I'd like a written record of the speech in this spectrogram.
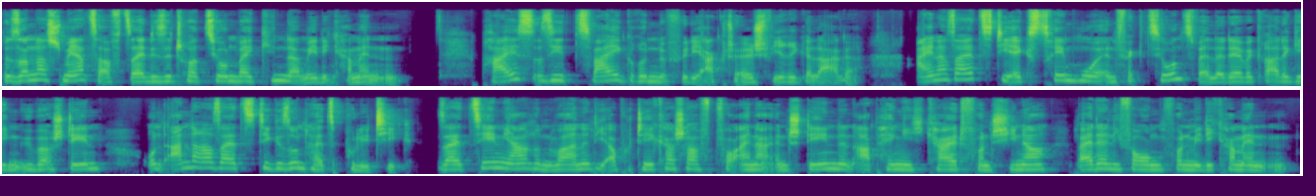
Besonders schmerzhaft sei die Situation bei Kindermedikamenten. Preis sieht zwei Gründe für die aktuell schwierige Lage. Einerseits die extrem hohe Infektionswelle, der wir gerade gegenüberstehen, und andererseits die Gesundheitspolitik. Seit zehn Jahren warne die Apothekerschaft vor einer entstehenden Abhängigkeit von China bei der Lieferung von Medikamenten.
